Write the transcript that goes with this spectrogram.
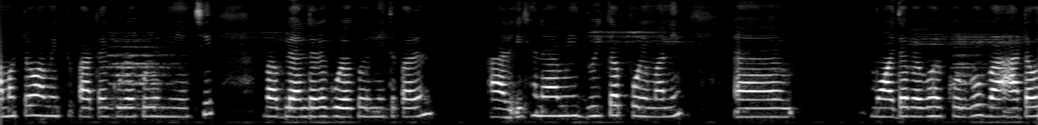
আমারটাও আমি একটু পাটায় গুঁড়া করে নিয়েছি বা ব্লেন্ডারে গুঁড়া করে নিতে পারেন। আর এখানে আমি দুই কাপ পরিমাণে ময়দা ব্যবহার করব বা আটাও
